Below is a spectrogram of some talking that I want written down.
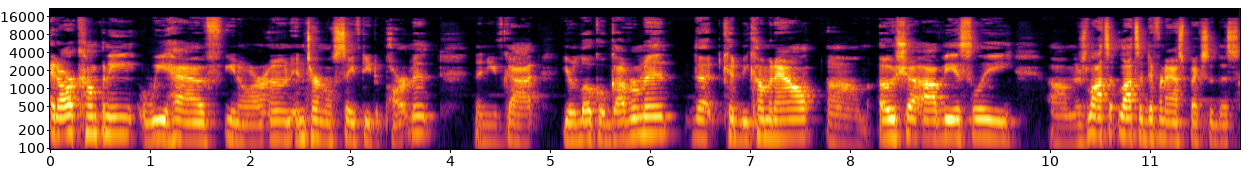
at our company, we have you know our own internal safety department. Then you've got your local government that could be coming out. Um, OSHA, obviously. Um, there's lots of lots of different aspects of this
